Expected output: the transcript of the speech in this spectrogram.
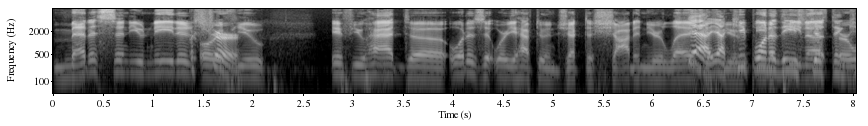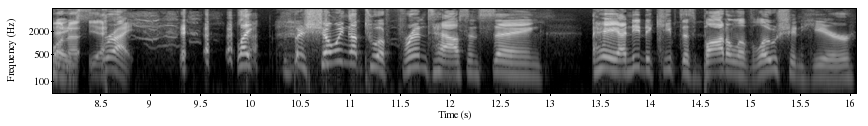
medicine you needed, or sure. if you if you had uh, what is it where you have to inject a shot in your leg? Yeah, yeah. Keep one of these just in case. Of, yeah. Right. like, but showing up to a friend's house and saying, "Hey, I need to keep this bottle of lotion here."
